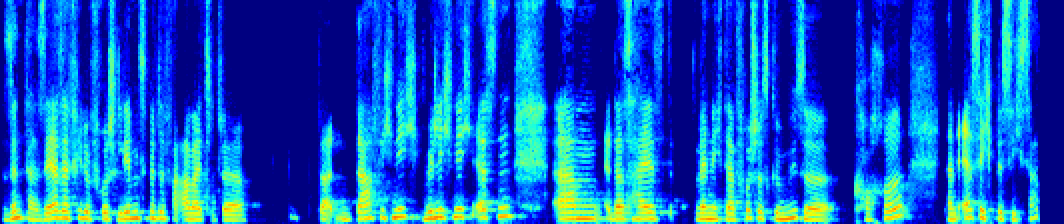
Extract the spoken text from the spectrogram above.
sind da sehr, sehr viele frische Lebensmittel, verarbeitete da darf ich nicht, will ich nicht essen. Ähm, das heißt, wenn ich da frisches Gemüse koche, dann esse ich, bis ich satt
